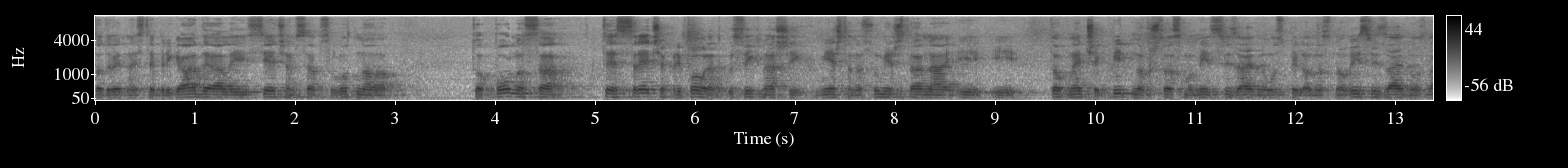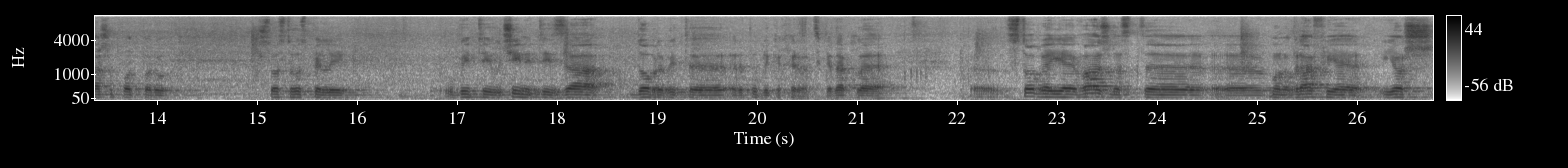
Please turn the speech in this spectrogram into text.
119. brigade, ali sjećam se apsolutno to ponosa, te sreće pri povratku svih naših mještana, sumještana i tog nečeg bitnog što smo mi svi zajedno uspjeli, odnosno vi svi zajedno uz našu potporu, što ste uspjeli u biti učiniti za dobrobit e, Republike Hrvatske. Dakle, e, stoga je važnost e, monografije još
